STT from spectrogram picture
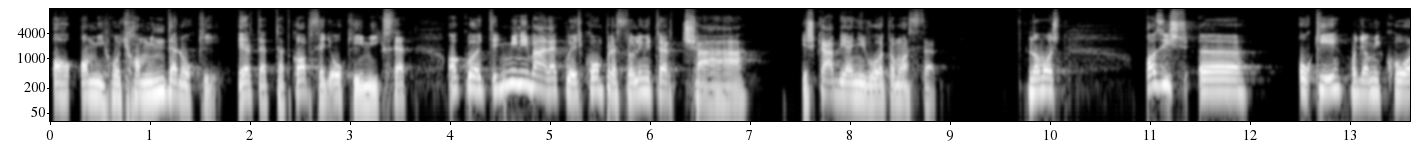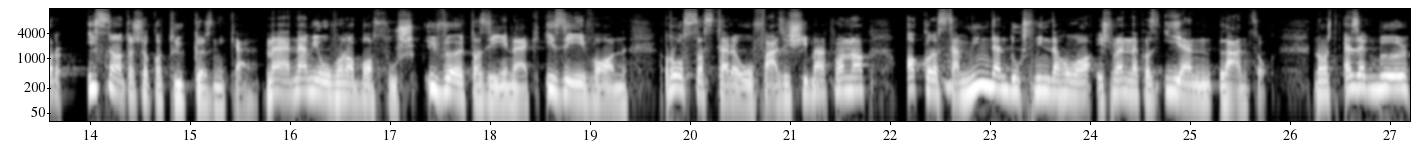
a, ami, hogyha minden oké, okay, érted? Tehát kapsz egy oké okay mixet, akkor egy minimál EQ, egy kompresszor limiter, csá, és kb. ennyi volt a master. Na most az is oké, okay, hogy amikor iszonyatosokat trükközni kell, mert nem jó van a basszus, üvölt az ének, izé van, rossz a sztereó fázishibák vannak, akkor aztán minden dugsz mindenhova, és mennek az ilyen láncok. Na most ezekből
